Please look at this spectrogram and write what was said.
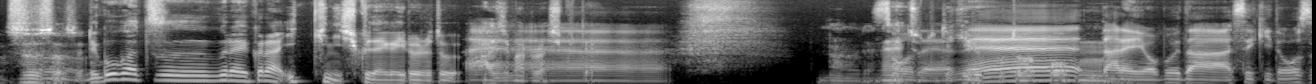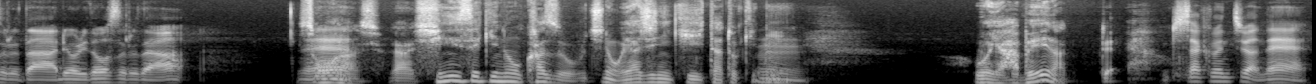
ん。そうそうそう。んで、5月ぐらいから一気に宿題がいろいろと始まるらしくて。えなのでね、ーそうだよちょっとできることはこう、ね。うん誰呼ぶだ、席どうするだ、料理どうするだ。ねそうなんですよ。だから親戚の数をうちの親父に聞いたときに、うん。うわ、やべえなって。内田くんちはね、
